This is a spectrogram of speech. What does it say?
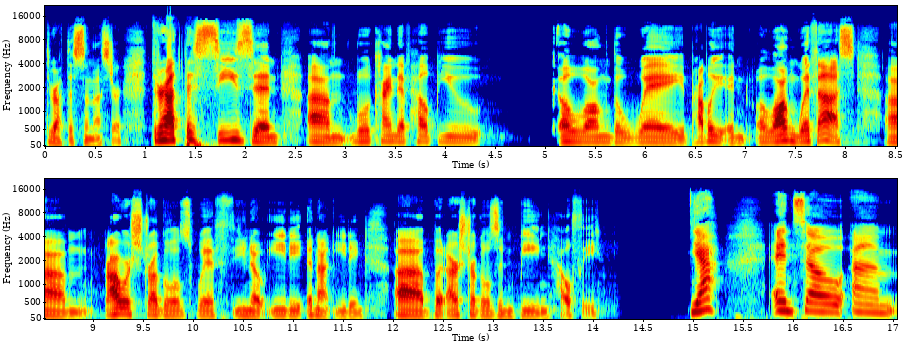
throughout the semester, throughout this season, um, will kind of help you along the way, probably in, along with us, um, our struggles with you know eating, uh, not eating, uh, but our struggles in being healthy. Yeah, and so um,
